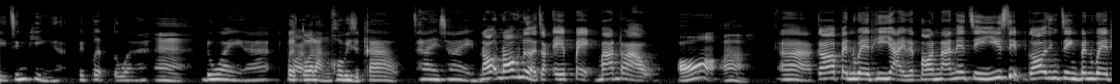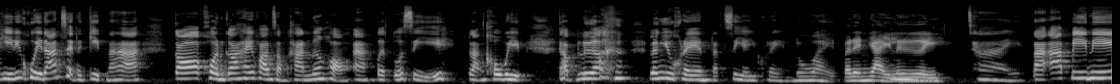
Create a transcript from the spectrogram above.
ีจิ้นผิงอะไปเปิดตัวนะอ่าด้วยนะ เปิดตัวก่อนหลังโควิด -19 ใช่ใช่นอกนอกเหนือจากเอเปกบ้านเราอ๋ออ่า อ่าก็เป็นเวทีใหญ่แต่ตอนนั้นเนี่ย G20 ก็จริง ๆ เป็นเวทีที่คุยด้านเศรษฐกิจนะคะ ก็คนก็ให้ความสำคัญเรื่องของอะเปิดตัวสีหลังโควิด กับเรื่องเรื่องยูเครน รัสเซียยูเครนด้วย ประเด็นใหญ่เลย ใช่ แต่อาปีนี้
